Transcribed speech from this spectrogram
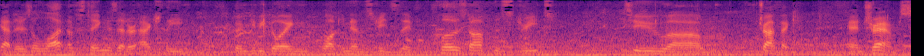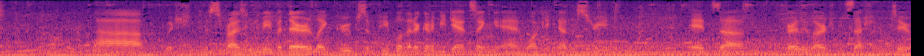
yeah, there's a lot of things that are actually going to be going, walking down the streets. They've closed off the street to um, traffic and trams, uh, which is surprising to me. But there are like groups of people that are going to be dancing and walking down the street. It's a fairly large procession too.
